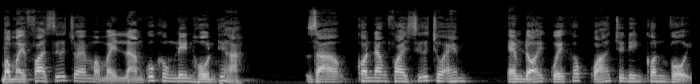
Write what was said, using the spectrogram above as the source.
Bảo mày pha sữa cho em mà mày làm cũng không nên hồn thế hả? Dạ con đang pha sữa cho em. Em đói, quấy khóc quá cho nên con vội.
